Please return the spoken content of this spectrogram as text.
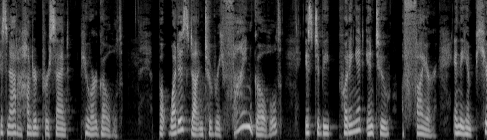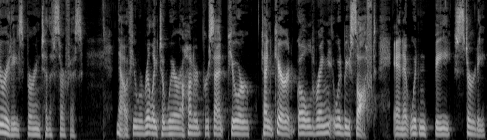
is not 100% pure gold. But what is done to refine gold is to be putting it into a fire and the impurities burn to the surface. Now, if you were really to wear a 100% pure 10 karat gold ring, it would be soft and it wouldn't be sturdy.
